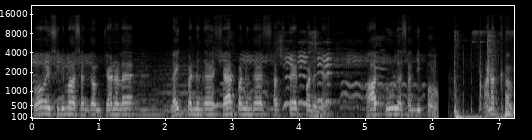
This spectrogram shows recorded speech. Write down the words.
கோவை சினிமா சங்கம் சேனலை லைக் பண்ணுங்கள் ஷேர் பண்ணுங்கள் சப்ஸ்கிரைப் பண்ணுங்கள் பார்ட் டூவில் சந்திப்போம். வணக்கம்.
